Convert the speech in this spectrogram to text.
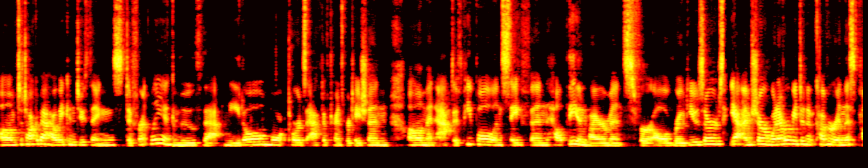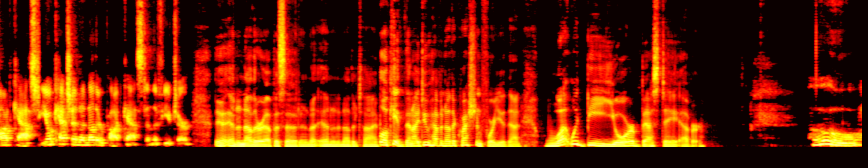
um, to talk about how we can do things differently and move that needle more towards active transportation um, and active people and safe and healthy environments for all road users. Yeah, I'm sure whatever we didn't cover in this podcast, you'll catch in another podcast in the future. In another episode in another time. Okay, then I do have another question for you then. What would be your best day ever? Oh,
